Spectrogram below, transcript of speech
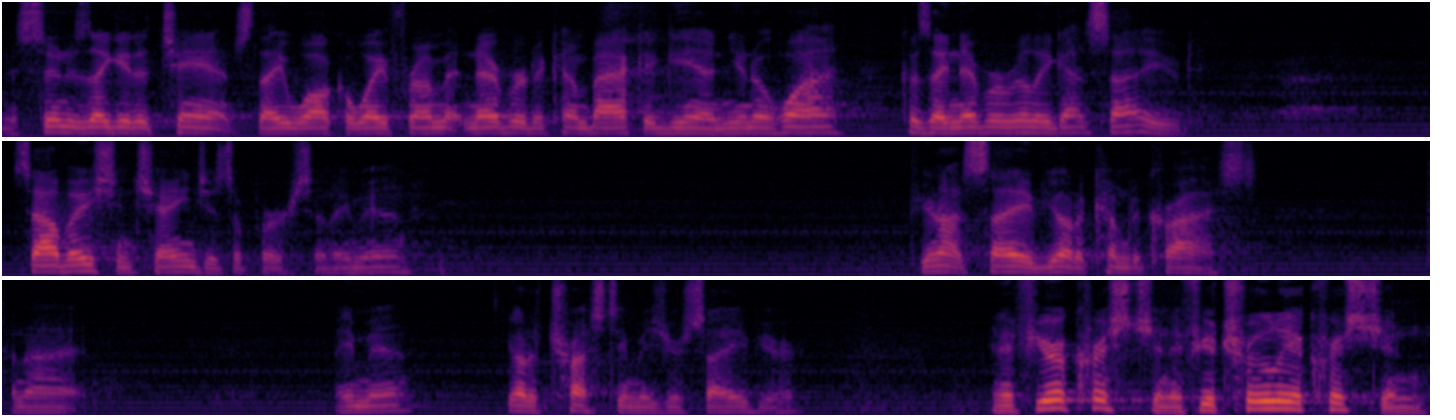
And as soon as they get a chance, they walk away from it, never to come back again. You know why? Because they never really got saved. Salvation changes a person. Amen. If you're not saved, you ought to come to Christ tonight. Amen. You ought to trust Him as your Savior. And if you're a Christian, if you're truly a Christian,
